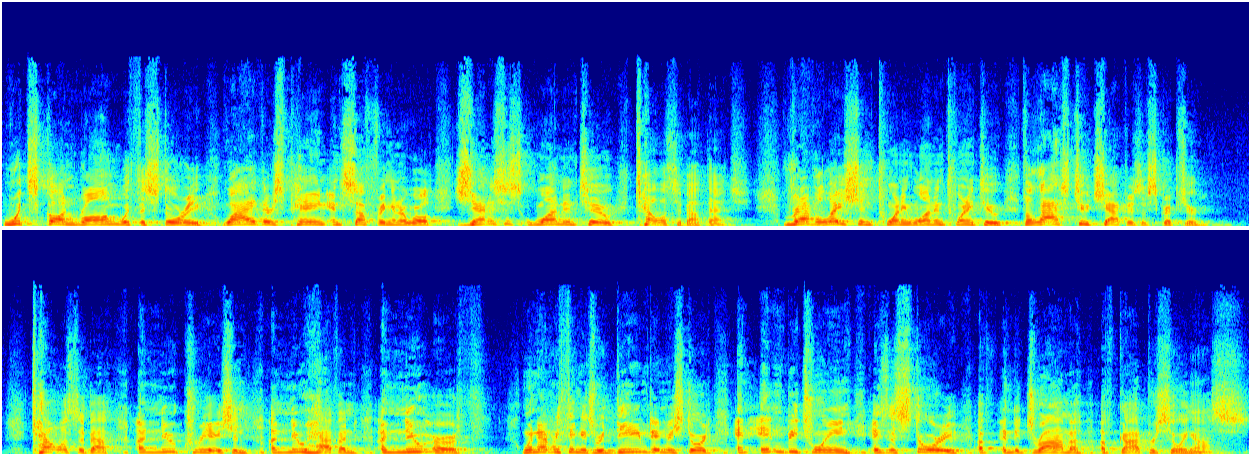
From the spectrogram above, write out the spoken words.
what's gone wrong with the story, why there's pain and suffering in our world. Genesis 1 and 2 tell us about that. Revelation 21 and 22, the last two chapters of Scripture, tell us about a new creation, a new heaven, a new earth when everything is redeemed and restored, and in between is the story of, and the drama of God pursuing us.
